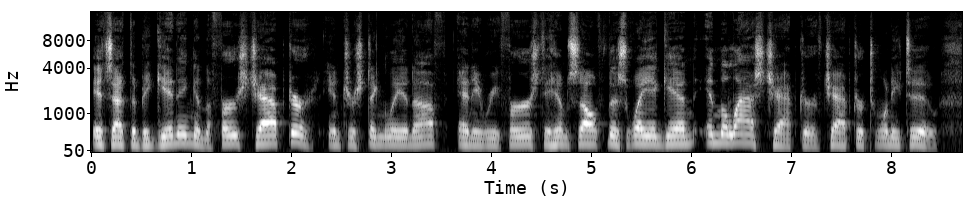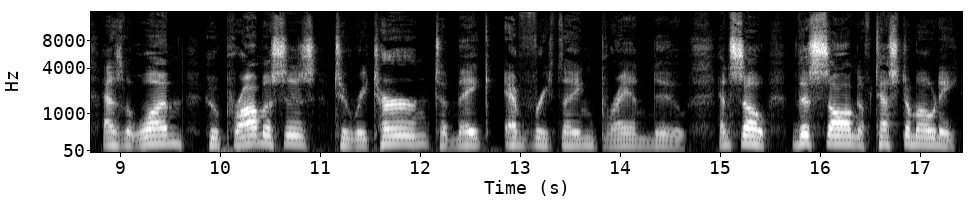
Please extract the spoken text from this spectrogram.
It's at the beginning in the first chapter, interestingly enough, and he refers to himself this way again in the last chapter of chapter 22 as the one who promises to return to make everything brand new. And so, this song of testimony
